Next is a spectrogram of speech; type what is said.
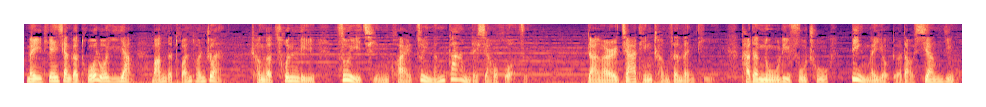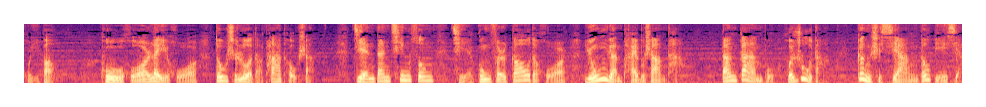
每天像个陀螺一样忙得团团转，成了村里最勤快、最能干的小伙子。然而，家庭成分问题，他的努力付出并没有得到相应回报，苦活累活都是落到他头上，简单轻松且工分高的活永远排不上他，当干部或入党，更是想都别想。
